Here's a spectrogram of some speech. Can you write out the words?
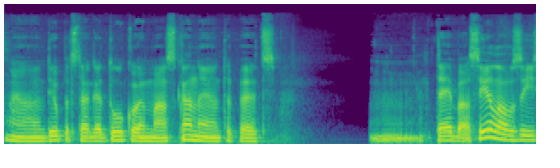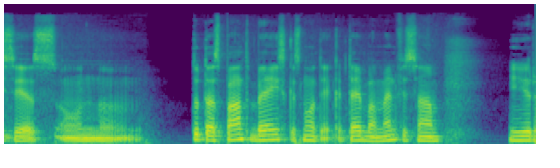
12. gada tulkojumā skanēja, un tāpēc mm, tēbās ielauzīsies. Un, tur tās panta beigas, kas notiek ar tēbām Memphisām, ir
